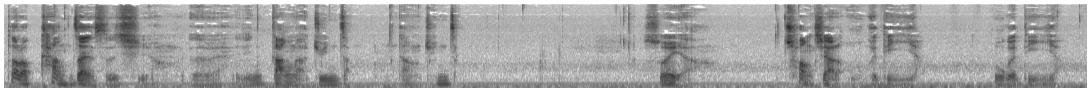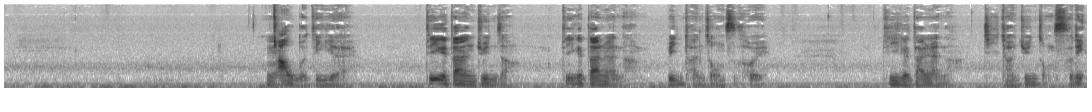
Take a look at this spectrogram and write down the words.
到了抗战时期啊，对不对？已经当了军长，当军长。所以啊，创下了五个第一啊，五个第一啊，哪五个第一嘞？第一个担任军长，第一个担任啊兵团总指挥，第一个担任啊集团军总司令，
